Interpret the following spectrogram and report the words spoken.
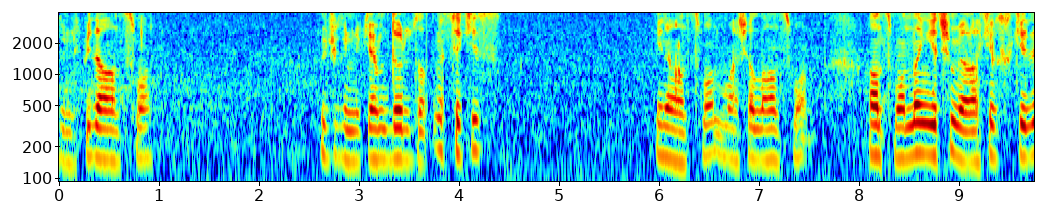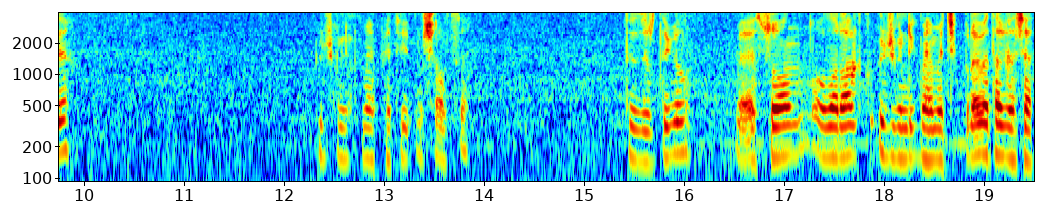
günlük bir daha Huntsman. 3 günlük M468 Yine Huntsman maşallah Huntsman. Huntsman'dan geçmiyor AK-47 3 günlük MPT-76 Desert Eagle. Ve son olarak 3 günlük Mehmetçik Pro. Evet arkadaşlar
